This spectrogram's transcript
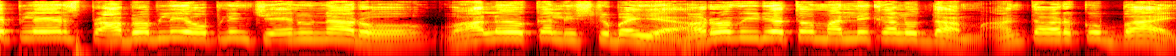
ఏ ప్లేయర్స్ ప్రాబబ్లీ ఓపెనింగ్ చేయనున్నారో వాళ్ళ యొక్క లిస్టు భయ్య. మరో వీడియోతో మళ్ళీ కలుద్దాం. అంతవరకు బాయ్.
